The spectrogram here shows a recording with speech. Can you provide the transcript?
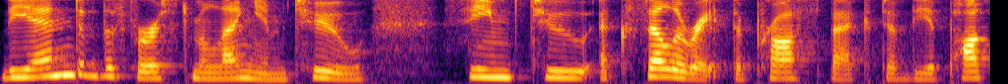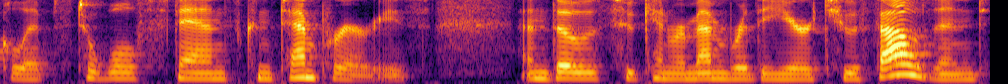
The end of the first millennium, too, seemed to accelerate the prospect of the apocalypse to Wulfstan's contemporaries, and those who can remember the year 2000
